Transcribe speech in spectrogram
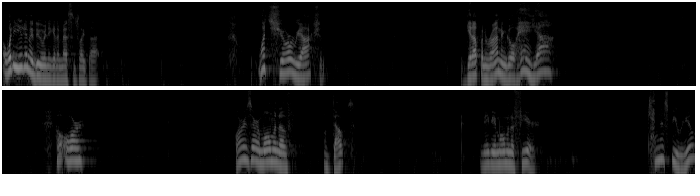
What are you going to do when you get a message like that? What's your reaction? You Get up and run and go, hey, yeah. Or, or is there a moment of of doubt, maybe a moment of fear. Can this be real?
